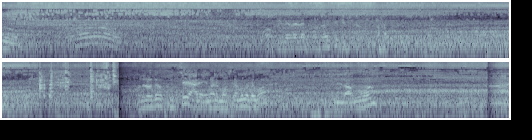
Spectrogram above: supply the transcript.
দুধ কফি লেভেলের দুধ হয়েছে কিন্তু। ওদের ওদের ফুটছে আর এবার মশলাগুলো দেবো। লবণ। আর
